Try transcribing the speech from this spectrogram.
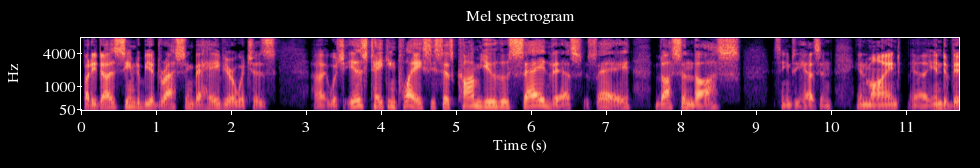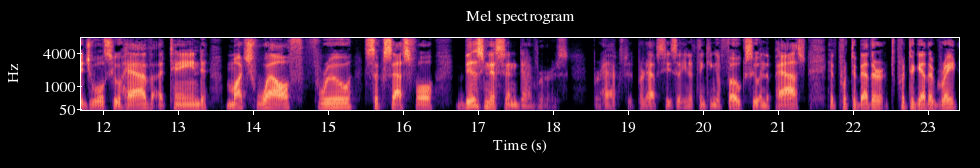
but he does seem to be addressing behavior which is uh, which is taking place. He says, "Come, you who say this, who say thus and thus." It seems he has in in mind uh, individuals who have attained much wealth through successful business endeavors. Perhaps, perhaps he's you know thinking of folks who in the past have put together put together great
